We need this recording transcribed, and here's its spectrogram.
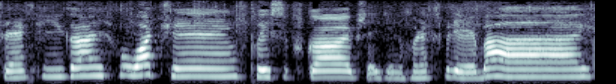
Thank you guys for watching. Please subscribe. Stay tuned for next video. Bye.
